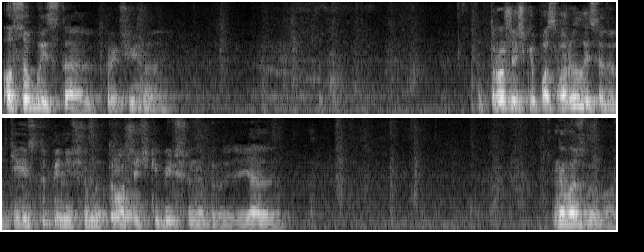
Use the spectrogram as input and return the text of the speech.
Особиста причина. Трошечки посварилися до тієї ступені, що ми трошечки більше не друзі. Я Неважливо.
